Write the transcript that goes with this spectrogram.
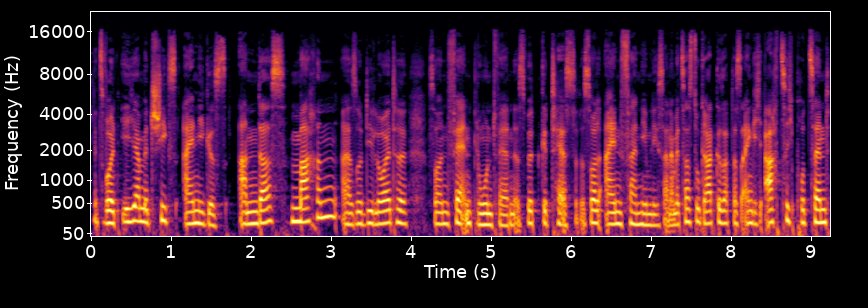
Jetzt wollt ihr ja mit Cheeks einiges anders machen. Also die Leute sollen fair entlohnt werden. Es wird getestet. Es soll einvernehmlich sein. Aber jetzt hast du gerade gesagt, dass eigentlich 80 Prozent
